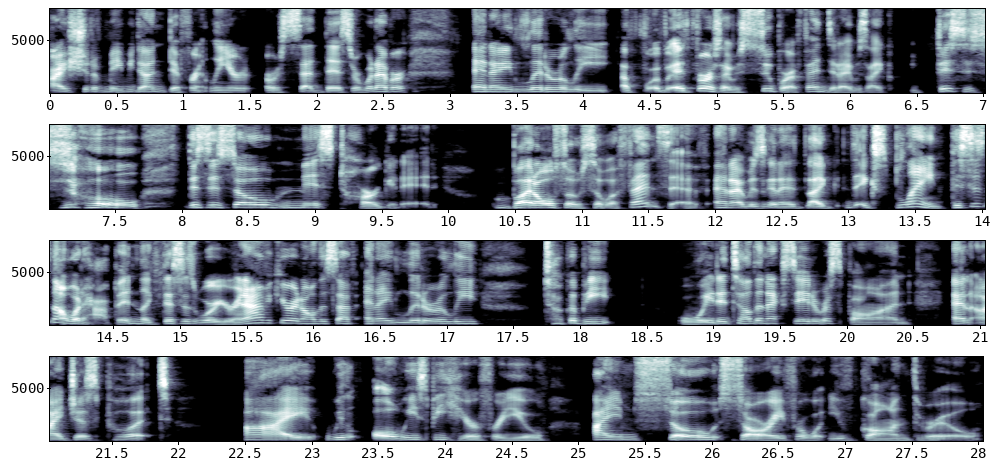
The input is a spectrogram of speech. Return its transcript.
I should have maybe done differently or or said this or whatever. And I literally at first I was super offended. I was like this is so this is so mistargeted but also so offensive. And I was going to like explain this is not what happened. Like, this is where you're inaccurate and all this stuff. And I literally took a beat, waited till the next day to respond. And I just put, I will always be here for you. I am so sorry for what you've gone through.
